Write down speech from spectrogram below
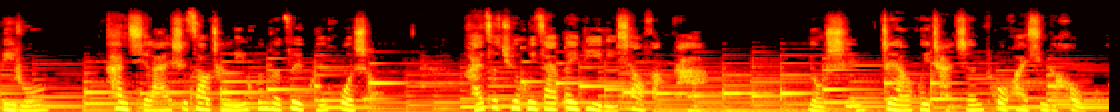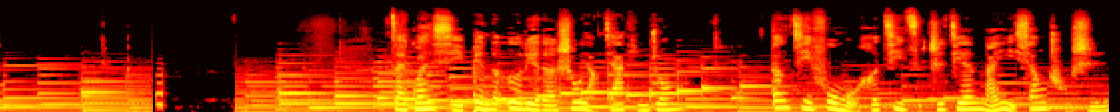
例如，看起来是造成离婚的罪魁祸首，孩子却会在背地里效仿他。有时这样会产生破坏性的后果。在关系变得恶劣的收养家庭中，当继父母和继子之间难以相处时。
